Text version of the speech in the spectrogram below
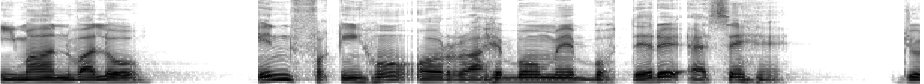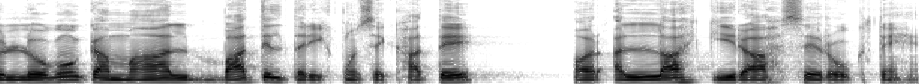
ایمان والو، ان فقیحوں اور راہبوں میں بہترے ایسے ہیں جو لوگوں کا مال باطل طریقوں سے کھاتے اور اللہ کی راہ سے روکتے ہیں۔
